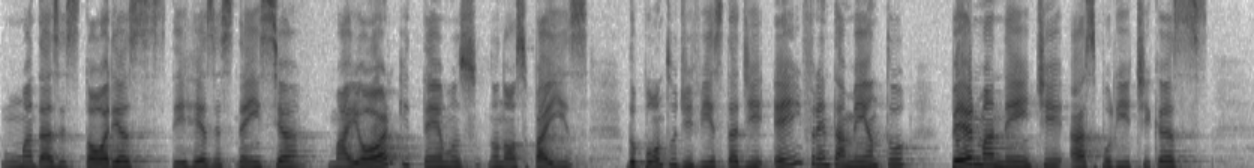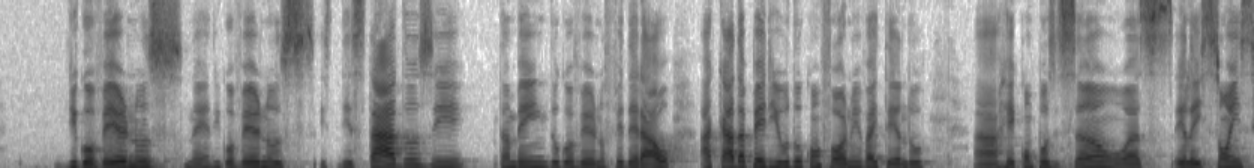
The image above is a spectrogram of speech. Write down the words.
uma das histórias de resistência maior que temos no nosso país, do ponto de vista de enfrentamento permanente às políticas de governos, né, de governos de estados e também do governo federal a cada período, conforme vai tendo a recomposição as eleições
